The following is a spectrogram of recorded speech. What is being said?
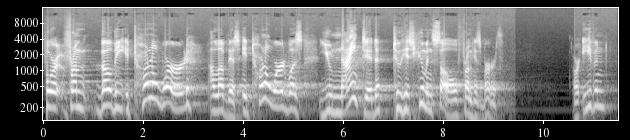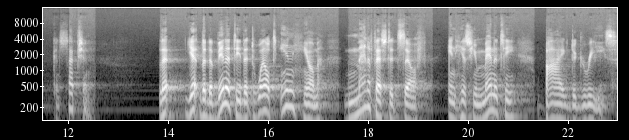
For from though the eternal word I love this. Eternal Word was united to his human soul from his birth or even conception. Let, yet the divinity that dwelt in him manifested itself in his humanity by degrees,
